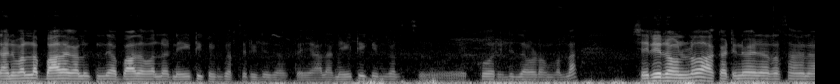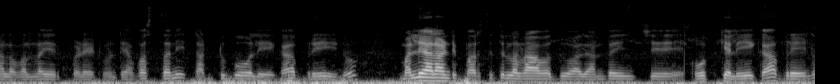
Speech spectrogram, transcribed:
దానివల్ల బాధ కలుగుతుంది. ఆ బాధ వల్ల నెగిటివ్ కెమికల్స్ రిలీజ్ అవుతాయి. అలా నెగిటివ్ కెమికల్స్ ఎక్కువ రిలీజ్ అవ్వడం వల్ల శరీరంలో ఆ కఠినమైన రసాయనాల వల్ల ఏర్పడేటువంటి అవస్థని తట్టుకోలేక బ్రెయిన్ మళ్ళీ అలాంటి పరిస్థితుల్లో రావద్దు అది అనుభవించే ఓపిక లేక బ్రెయిన్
